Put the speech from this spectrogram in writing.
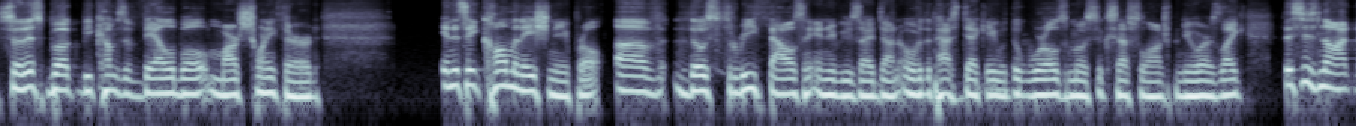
So this book becomes available March 23rd and it's a culmination, April, of those 3,000 interviews I've done over the past decade with the world's most successful entrepreneurs. Like, this is not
